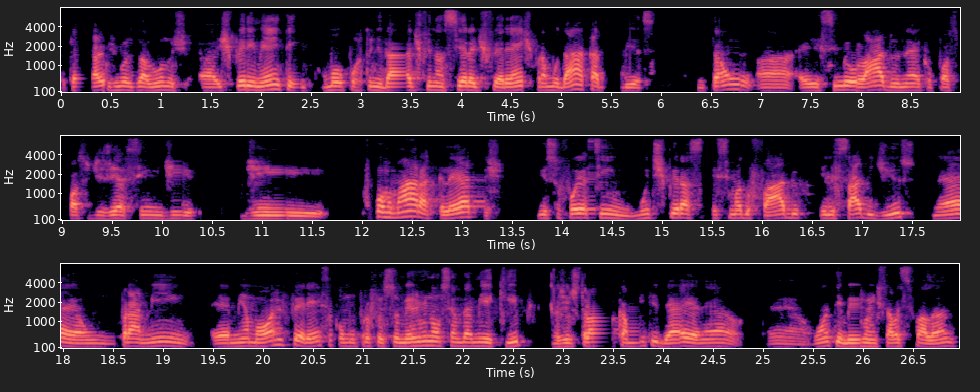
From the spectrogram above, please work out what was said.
Eu quero que os meus alunos uh, experimentem uma oportunidade financeira diferente para mudar a cabeça. Então, uh, é esse meu lado, né, que eu posso, posso dizer assim, de, de formar atletas, isso foi assim muita inspiração em cima do Fábio. Ele sabe disso, né? É um, para mim, é minha maior referência como professor, mesmo não sendo da minha equipe. A gente troca muita ideia, né? É, ontem mesmo a gente estava se falando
